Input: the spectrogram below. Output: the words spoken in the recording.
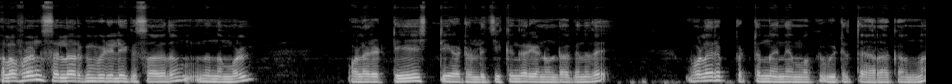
ഹലോ ഫ്രണ്ട്സ് എല്ലാവർക്കും വീഡിയോയിലേക്ക് സ്വാഗതം. ഇന്ന് നമ്മൾ വളരെ ടേസ്റ്റി ആയിട്ടുള്ള ചിക്കൻ കറിയാണ് ഉണ്ടാക്കുന്നത്. വളരെ പെട്ടെന്ന് തന്നെ നമുക്ക് വീട്ടിൽ തയ്യാറാക്കാവുന്ന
